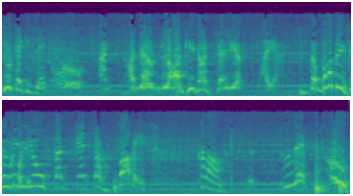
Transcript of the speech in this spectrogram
You take his leg. oh, I, I don't like it, I tell you. I, uh, the Bobby's... Will you forget the bobbies? Come on. Lift. Oh,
